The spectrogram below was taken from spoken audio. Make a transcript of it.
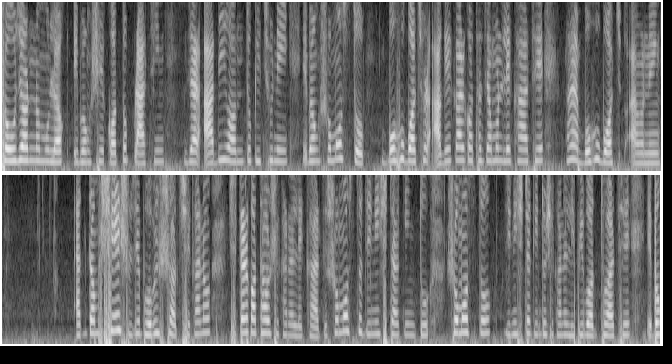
সৌজন্যমূলক এবং সে কত প্রাচীন, যার আদি অন্ত কিছু নেই এবং সমস্ত বহু বছর আগেকার কথা যেমন লেখা আছে হ্যাঁ বহু বছর মানে একদম শেষ যে ভবিষ্যৎ, সেখানেও সেটার কথাও সেখানে লেখা আছে। সমস্ত জিনিসটা কিন্তু, সমস্ত জিনিসটা কিন্তু সেখানে লিপিবদ্ধ আছে এবং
